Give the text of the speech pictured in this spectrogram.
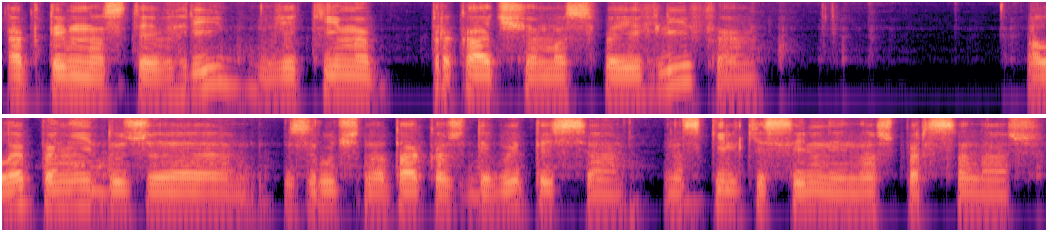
активностей в грі, в якій ми прокачуємо свої гліфи, але по ній дуже зручно також дивитися, наскільки сильний наш персонаж.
